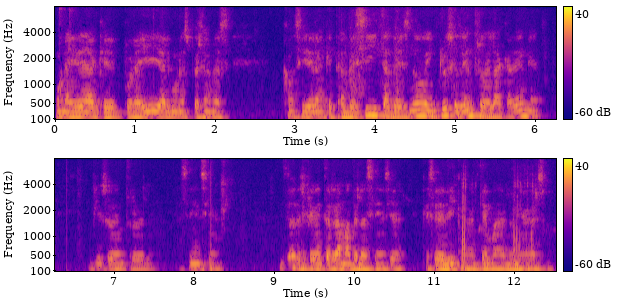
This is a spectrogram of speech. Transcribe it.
una idea que por ahí algunas personas consideran que tal vez sí, tal vez no, incluso dentro de la academia, incluso dentro de la ciencia, las diferentes ramas de la ciencia que se dedican al tema del universo.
